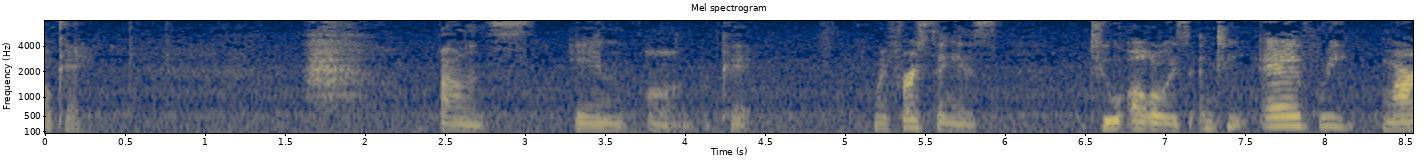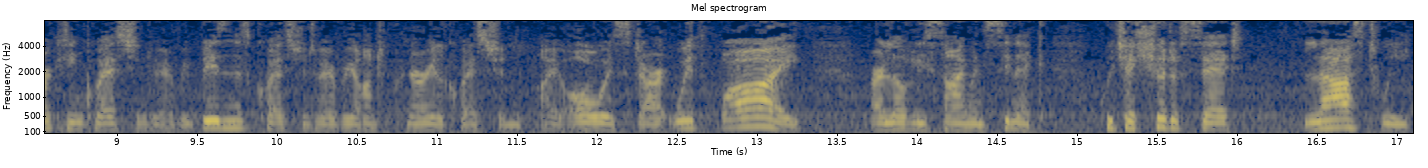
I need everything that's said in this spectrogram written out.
okay. Balance in, on, okay. My first thing is to always and to every marketing question, to every business question, to every entrepreneurial question, I always start with why. Our lovely Simon Sinek, which I should have said last week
